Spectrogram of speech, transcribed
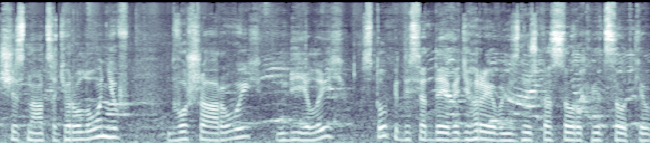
16 рулонів, двошаровий, білий, 159 гривень, знижка 40%.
